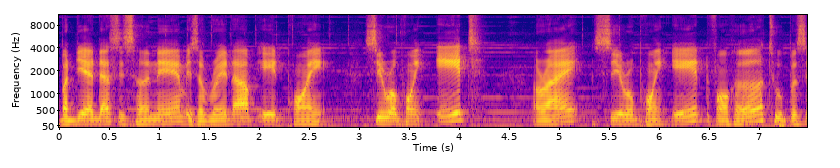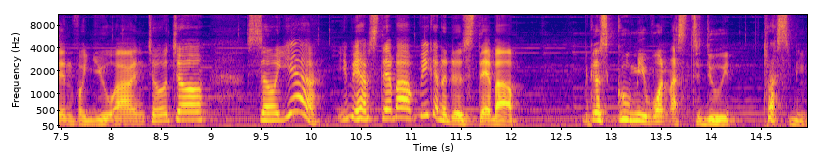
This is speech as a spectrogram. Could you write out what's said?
But yeah, that is her name. It's a rate up 8.0.8. Alright, 0.8 for her, 2% for UR and Jojo. So yeah, if we have step up, we're gonna do step up. Because Gumi want us to do it. Trust me.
